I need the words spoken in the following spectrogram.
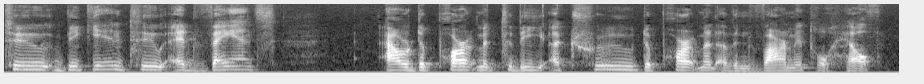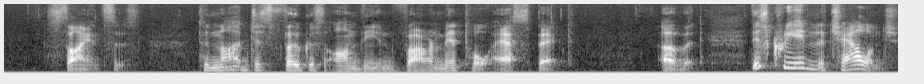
to begin to advance our department to be a true department of environmental health sciences, to not just focus on the environmental aspect of it. This created a challenge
